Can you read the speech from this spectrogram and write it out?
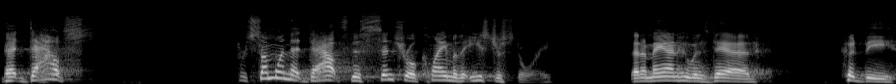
that doubts for someone that doubts this central claim of the Easter story, that a man who was dead could be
